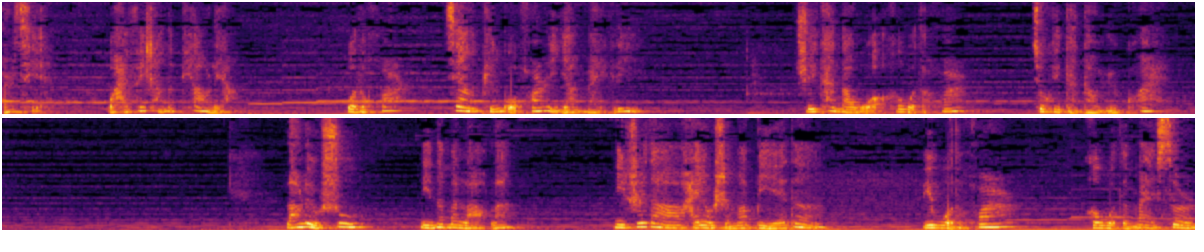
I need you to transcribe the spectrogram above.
而且我还非常的漂亮。我的花儿像苹果花儿一样美丽。谁看到我和我的花儿，就会感到愉快。”老柳树，你那么老了。你知道还有什么别的，比我的花儿和我的麦穗儿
